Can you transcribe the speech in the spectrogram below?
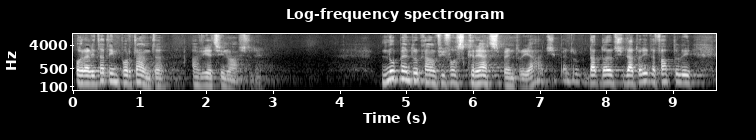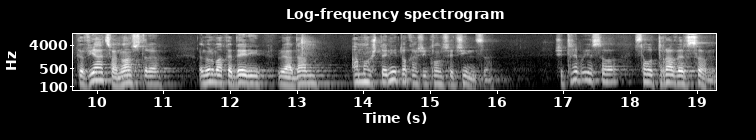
o realitate importantă a vieții noastre. Nu pentru că am fi fost creați pentru ea, ci pentru, dator, și datorită faptului că viața noastră, în urma căderii lui Adam, a moștenit-o ca și consecință. Și trebuie să, să o traversăm.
